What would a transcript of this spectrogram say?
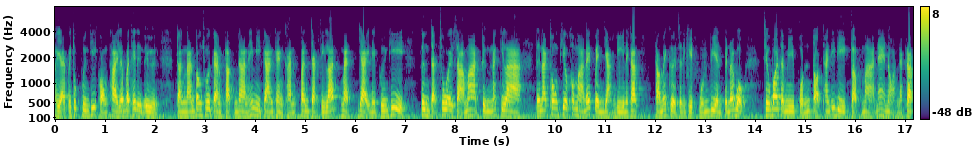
ขยายไปทุกพื้นที่ของไทยและประเทศอื่น ๆ ดังนั้นต้องช่วยการผลักดันให้มีการแข่งขันปัญจศิลัดแมตช์ใหญ่ในพื้นที่ ซึ่งจะช่วยสามารถดึงนักกีฬา และนักท่องเที่ยวเข้ามาได้เป็นอย่างดีนะครับทำให้เกิดเศรษฐกิจหมุนเวียนเป็นระบบ เชื่อว่าจะมีผลตอบแทนที่ดีกลับมาแน่นอนนะครับ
